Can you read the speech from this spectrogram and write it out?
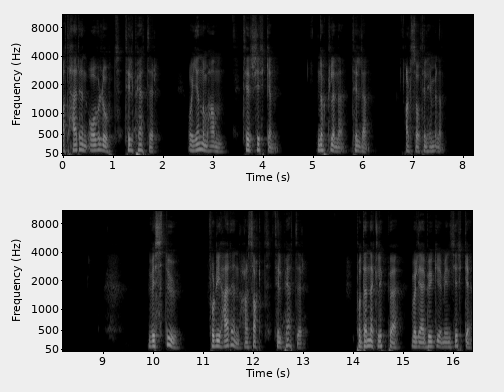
at Herren overlot til Peter, og gjennom han til kirken, nøklene til den, altså til himmelen. Hvis du, fordi Herren har sagt til Peter, på denne klippet vil jeg bygge min kirke,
